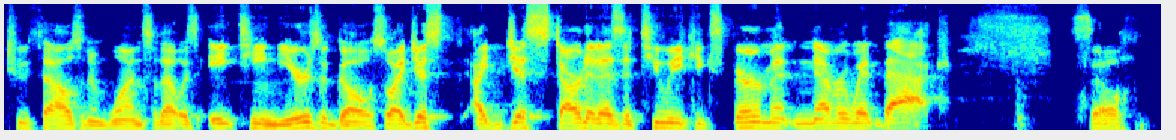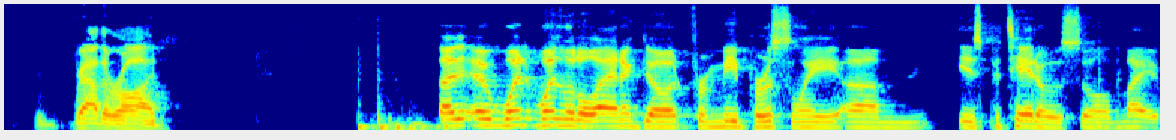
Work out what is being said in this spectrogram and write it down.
2001. So that was 18 years ago. So I just, I just started as a two week experiment and never went back. So rather odd. Uh, one one little anecdote from me personally um, is potatoes. So my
